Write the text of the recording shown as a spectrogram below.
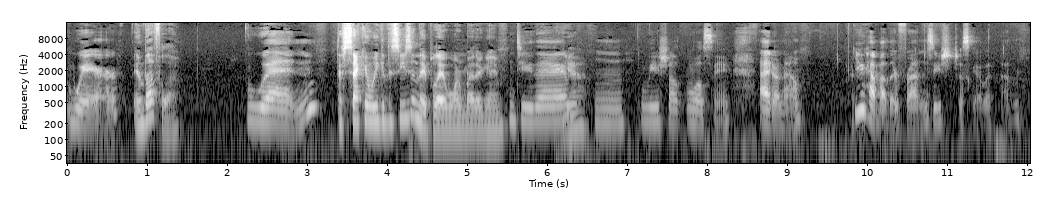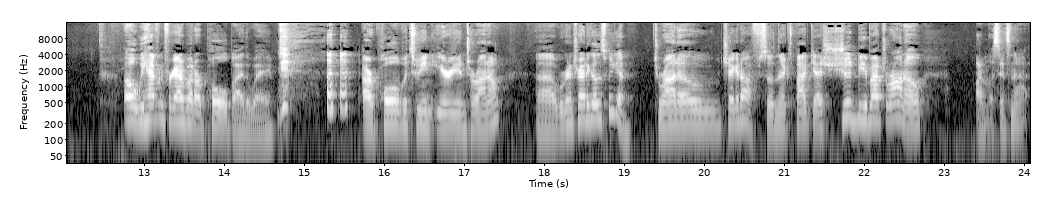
Where? in Buffalo. When? The second week of the season, they play a warm weather game. Do they? Yeah. Mm, we shall. We'll see. I don't know. You have other friends. You should just go with them. Oh, we haven't forgot about our poll, by the way. our poll between Erie and Toronto. Uh, we're going to try to go this weekend. Toronto, check it off. So the next podcast should be about Toronto, unless it's not.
